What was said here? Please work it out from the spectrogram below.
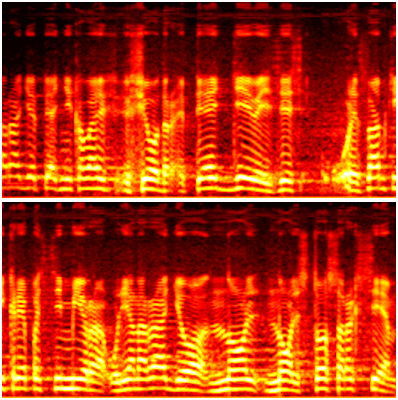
Ульяна Радио 5, Николай Федор, 5-9, здесь ой, замки крепости мира, Ульяна Радио 00147,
